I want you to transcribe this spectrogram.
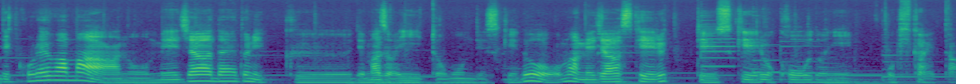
で、これはまあ、あの、メジャーダイアトニックでまずはいいと思うんですけど、まあ、メジャースケールっていうスケールをコードに置き換えた、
